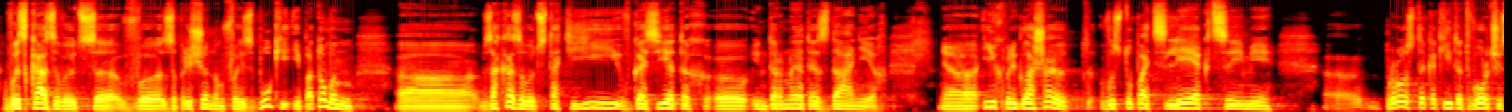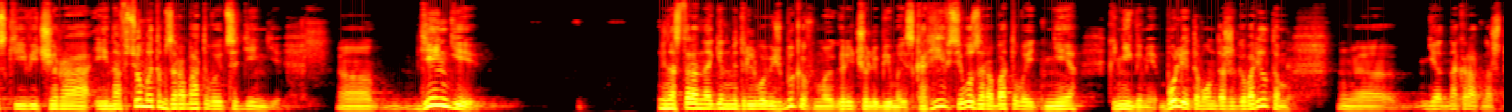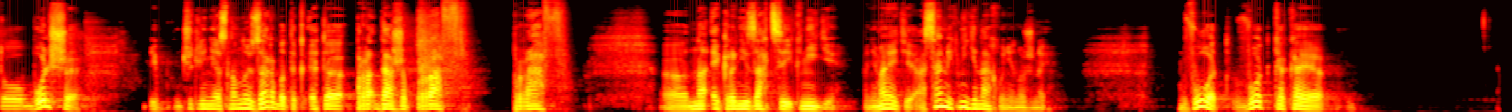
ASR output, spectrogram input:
высказываются в запрещенном Фейсбуке, и потом им э, заказывают статьи в газетах, э, интернет-изданиях, э, их приглашают выступать с лекциями, э, просто какие-то творческие вечера, и на всем этом зарабатываются деньги. Э, деньги иностранный агент Дмитрий Львович Быков, мой горячо любимый, скорее всего, зарабатывает не книгами. Более того, он даже говорил там э, неоднократно, что больше, и чуть ли не основной заработок, это продажа прав, прав э, на экранизации книги. Понимаете? А сами книги нахуй не нужны. Вот, вот какая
